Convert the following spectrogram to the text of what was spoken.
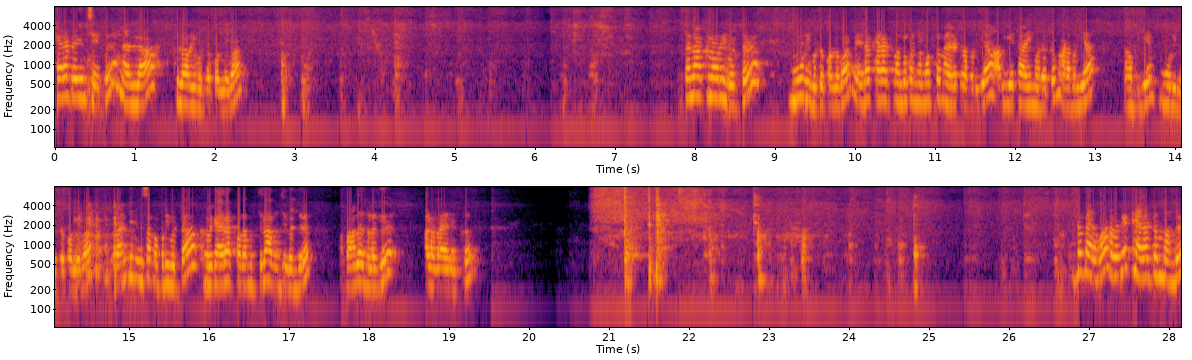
கேரட்டையும் சேர்த்து நல்லா கிளறி விட்டு கொள்ளுவேன் நல்லா கிளறி விட்டு மூடி விட்டு கொள்ளுவேன் ஏன்னா கேரட் வந்து கொஞ்சம் மொத்தமா இருக்கிறபடியா அவைய டைம் எடுக்கும் அதுபடியா அப்படியே மூடி விட்டு கொள்ளுவேன் ஒரு அஞ்சு நிமிஷம் அப்படி விட்டா எங்களுக்கு கேரட் பதமத்துல அவிஞ்சு வந்துடும் அப்ப அது எங்களுக்கு அளவா இருக்கு இந்த பாருங்க கேரட்டும் வந்து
